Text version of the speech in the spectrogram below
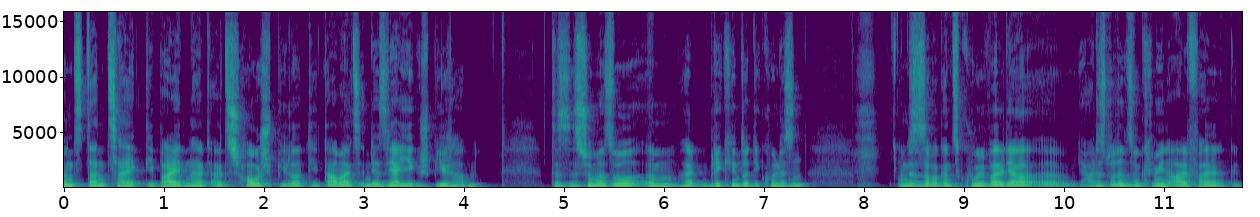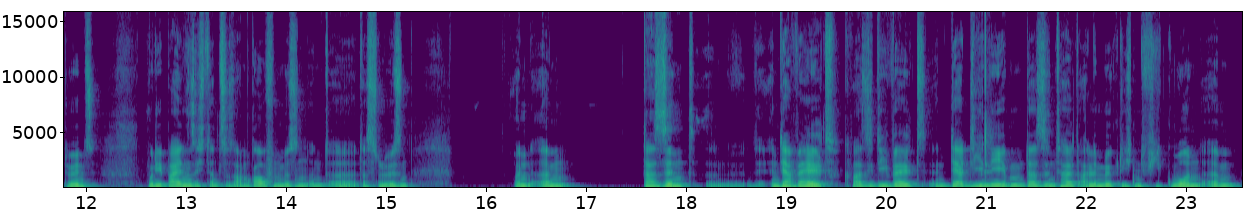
uns dann zeigt, die beiden halt als Schauspieler, die damals in der Serie gespielt haben. Das ist schon mal so ähm, halt ein Blick hinter die Kulissen. Und das ist aber ganz cool, weil der, äh, ja, das wird dann so ein Kriminalfall gedöns, wo die beiden sich dann zusammenraufen müssen und äh, das lösen. Und ähm, da sind äh, in der Welt, quasi die Welt, in der die leben, da sind halt alle möglichen Figuren ähm,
